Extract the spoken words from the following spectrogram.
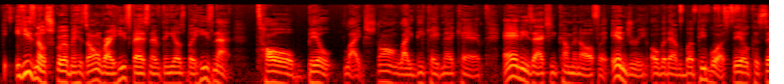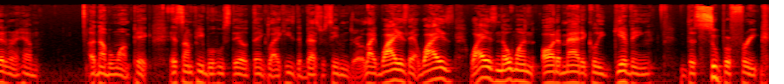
he, he's no scrub in his own right. He's fast and everything else, but he's not tall, built, like strong like DK Metcalf, and he's actually coming off an injury or whatever. But people are still considering him a number one pick. It's some people who still think like he's the best receiving. Like why is that? Why is why is no one automatically giving the super freak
